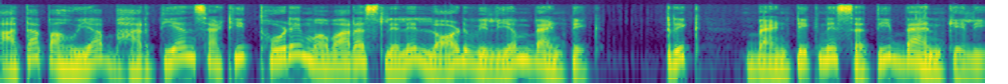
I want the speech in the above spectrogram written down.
आता पाहूया भारतीयांसाठी थोडे मवार असलेले लॉर्ड विलियम बँटिक. ट्रिक बँटिकने सती बॅन केली.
